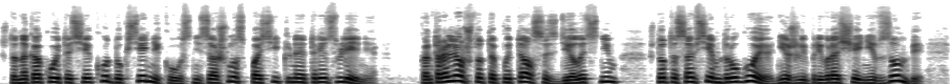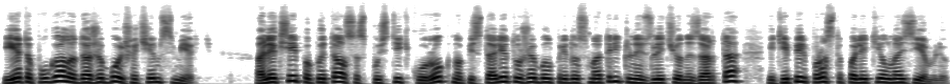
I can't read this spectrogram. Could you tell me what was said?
что на какую-то секунду к Сенникову снизошло спасительное отрезвление. Контролер что-то пытался сделать с ним, что-то совсем другое, нежели превращение в зомби, и это пугало даже больше, чем смерть. Алексей попытался спустить курок, но пистолет уже был предусмотрительно извлечен изо рта и теперь просто полетел на землю.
